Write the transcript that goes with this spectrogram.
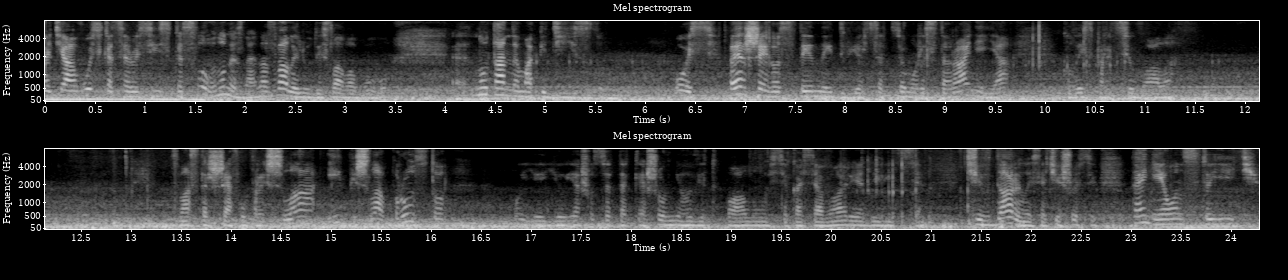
Хоча Авоська це російське слово. Ну не знаю, назвали люди, слава Богу. Е, Ну там нема під'їзду. Ось перший гостинний двір. Це в цьому ресторані я колись працювала. З мастер-шефу прийшла і пішла просто. Ой-ой-ой, а що це таке? Що в нього відпало? Ось якась аварія, дивіться. Чи вдарилися, чи щось. Та ні, він стоїть.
